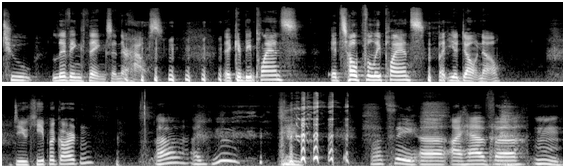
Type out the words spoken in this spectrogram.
two living things in their house. it could be plants. It's hopefully plants, but you don't know. Do you keep a garden? Uh, I, hmm. Let's see. Uh, I have uh, mm,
